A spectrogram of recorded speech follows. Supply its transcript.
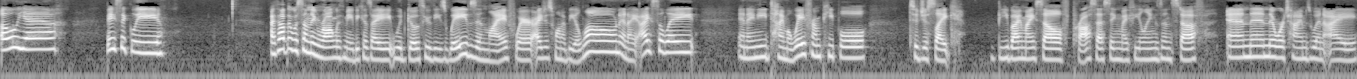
Oh, yeah. Basically, I thought there was something wrong with me because I would go through these waves in life where I just want to be alone and I isolate and I need time away from people to just like be by myself, processing my feelings and stuff. And then there were times when I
